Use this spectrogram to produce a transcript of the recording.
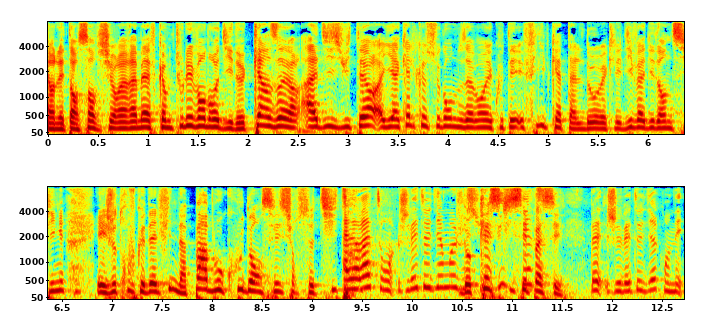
Et on est ensemble sur RMF comme tous les vendredis de 15h à 18h. Il y a quelques secondes, nous avons écouté Philippe Cataldo avec les Divas du Dancing. Et je trouve que Delphine n'a pas beaucoup dansé sur ce titre. Alors attends, je vais te dire, moi je Donc, qu'est-ce qui s'est passé? Bah, Je vais te dire qu'on est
